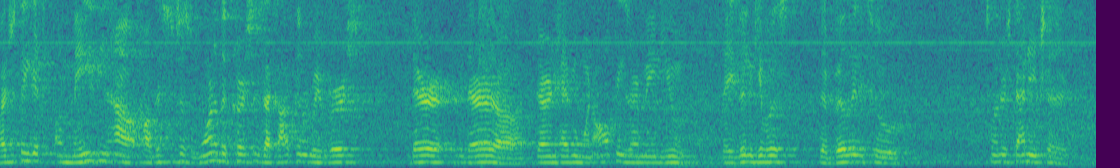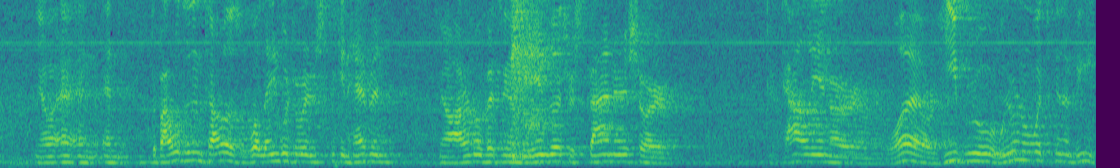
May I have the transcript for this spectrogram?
I just think it's amazing how, how this is just one of the curses that God's going to reverse there, there, uh, there in heaven when all things are made new. Going to give us the ability to, to understand each other. You know, and, and, and the Bible doesn't tell us what language we're going to speak in heaven. You know, I don't know if it's going to be English or Spanish or Italian or what, or Hebrew. We don't know what's going to be.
